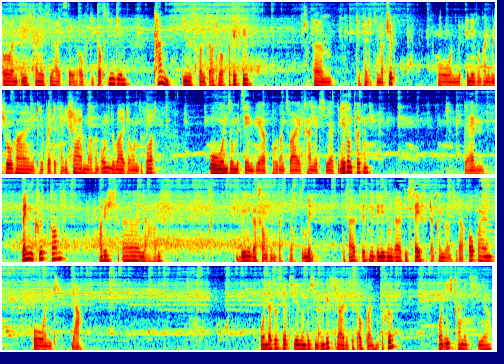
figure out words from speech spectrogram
Und ich kann jetzt hier halt safe auf die Toxin gehen. Kann dieses Ravigator vergiften. Ähm, kriegt halt jetzt immer Chip. Und mit Genesung kann ich mich hochheilen, mit Triplette kann ich Schaden machen und so weiter und so fort. Und somit sehen wir, Porygon 2 kann jetzt hier Genesung drücken. Denn wenn ein Crit kommt, habe ich, äh, ja, habe ich weniger Chancen, das noch zu gewinnen. Deshalb ist eine Genesung relativ safe, da können wir uns wieder aufheilen. Und ja. Und dass es jetzt hier so ein bisschen an Gift leidet, ist auch gar nicht mehr so schlimm. Und ich kann jetzt hier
